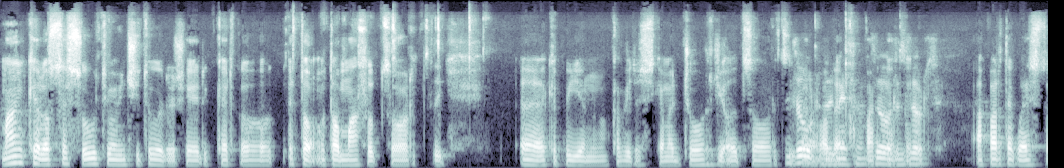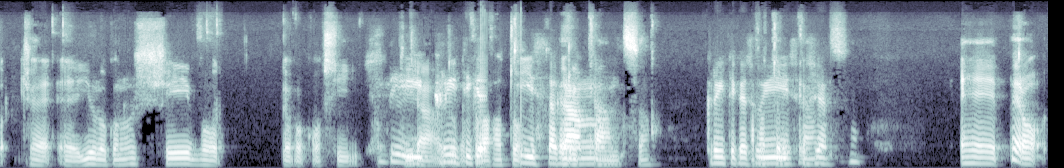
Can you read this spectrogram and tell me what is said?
Ma anche lo stesso ultimo vincitore, cioè Riccardo e Tom- Tommaso Zorzi, eh, che poi io non ho capito se si chiama Giorgio o Zorzi, però Zorzi, vabbè, sa, parte, Zorzi, Zorzi. A parte questo, cioè, eh, io lo conoscevo proprio così, Vabbè, tirato, critiche fatto su Instagram, Riccanza, critiche su Instagram, sì. Eh, però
